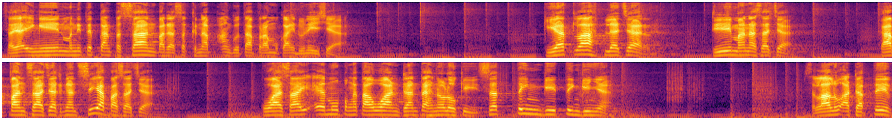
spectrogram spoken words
saya ingin menitipkan pesan pada segenap anggota pramuka Indonesia. Giatlah belajar di mana saja, kapan saja dengan siapa saja. Kuasai ilmu pengetahuan dan teknologi setinggi-tingginya. Selalu adaptif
